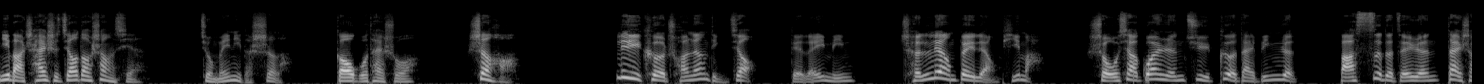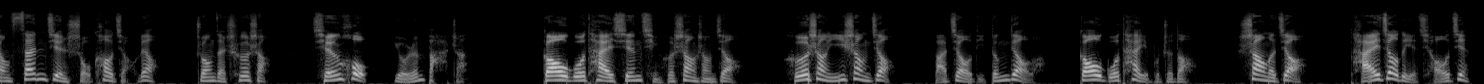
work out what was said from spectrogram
你把差事交到上县，就没你的事了。高国泰说：“甚好。”立刻传两顶轿给雷鸣、陈亮备两匹马，手下官人俱各带兵刃，把四个贼人带上三件手铐脚镣，装在车上，前后有人把着。高国泰先请和尚上轿，和尚一上轿，把轿底蹬掉了。高国泰也不知道，上了轿，抬轿的也瞧见。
